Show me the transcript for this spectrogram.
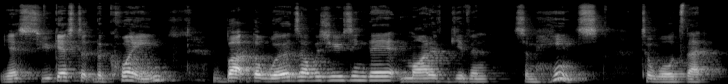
Yes, you guessed it, the Queen. But the words I was using there might have given some hints towards that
